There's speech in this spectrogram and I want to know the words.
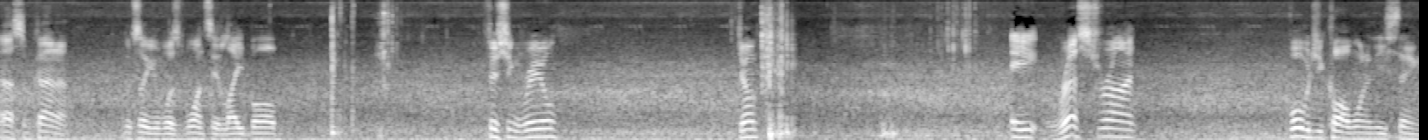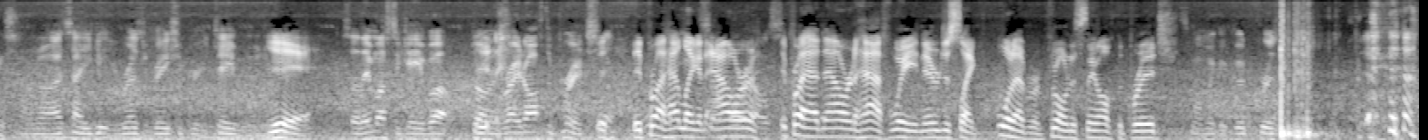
Uh, some kind of, looks like it was once a light bulb. Fishing reel. Junk. A restaurant. What would you call one of these things? I don't know. That's how you get your reservation for your table. you- Yeah. So they must have gave up, throwing it Yeah. right off the bridge. They, they probably had like an hour. else. They probably had an hour and a half wait, and they were just like, whatever, throwing this thing off the bridge. It's gonna make a good frisbee.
